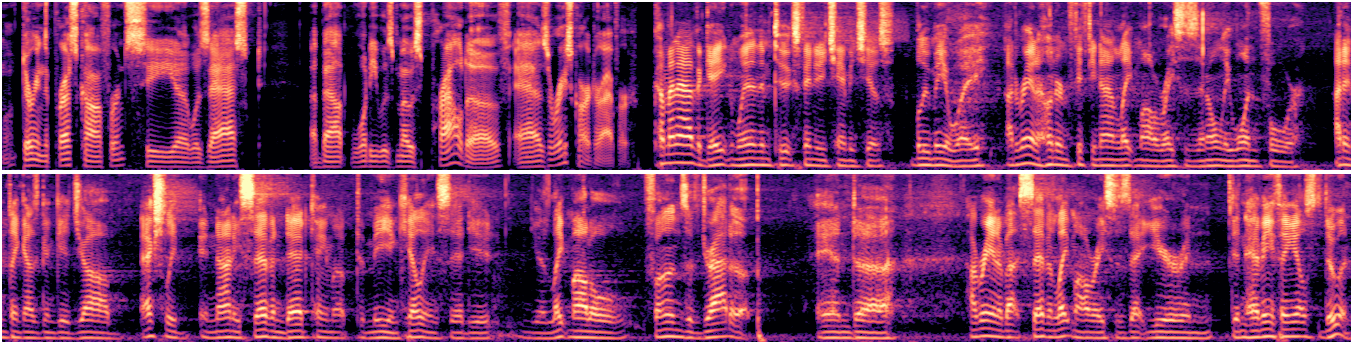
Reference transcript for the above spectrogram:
Well, during the press conference, he uh, was asked about what he was most proud of as a race car driver. Coming out of the gate and winning them two Xfinity championships blew me away. I'd ran 159 late model races and only won four. I didn't think I was going to get a job. Actually, in '97, Dad came up to me and Kelly and said, "Your, your late model funds have dried up," and uh, I ran about seven late model races that year and didn't have anything else to doing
